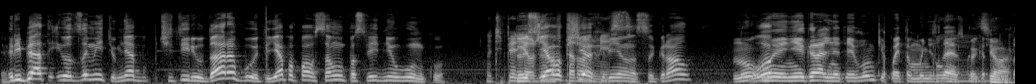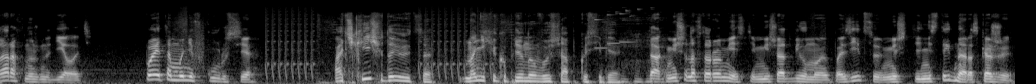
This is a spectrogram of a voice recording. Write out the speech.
Ребята, и вот заметьте, у меня 4 удара будет, и я попал в самую последнюю лунку. Ну теперь То я есть уже я на вообще охрененно месте. сыграл. Ну, Вот. мы не играли на этой лунке, поэтому мы не знаем, Бум. сколько там ударов нужно делать. Поэтому не в курсе. Очки еще даются. На них я куплю новую шапку себе. Так, Миша на втором месте. Миша отбил мою позицию. Миша, тебе не стыдно? Расскажи.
